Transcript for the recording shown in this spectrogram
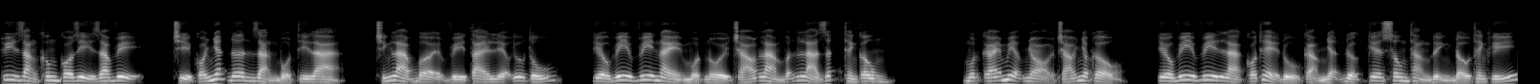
Tuy rằng không có gì gia vị, chỉ có nhất đơn giản bột thì là, chính là bởi vì tài liệu ưu tú, tiểu vi vi này một nồi cháo làm vẫn là rất thành công. Một cái miệng nhỏ cháo nhập khẩu, tiểu vi vi là có thể đủ cảm nhận được kia sông thẳng đỉnh đầu thanh khí,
